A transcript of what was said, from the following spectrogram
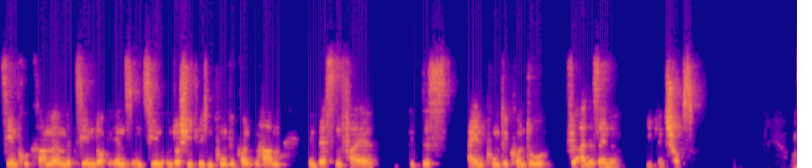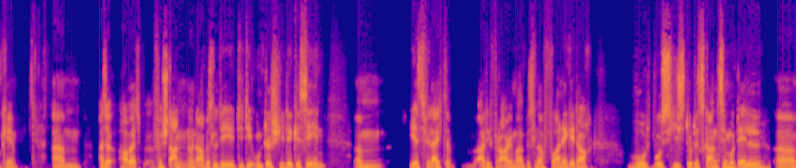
zehn Programme mit zehn Logins und zehn unterschiedlichen Punktekonten haben. Im besten Fall gibt es ein Punktekonto für alle seine Lieblingsshops. Okay. Ähm, also habe ich verstanden und auch ein bisschen die, die, die Unterschiede gesehen. Ähm, jetzt vielleicht auch die Frage mal ein bisschen nach vorne gedacht. Wo, wo siehst du das ganze Modell äh,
